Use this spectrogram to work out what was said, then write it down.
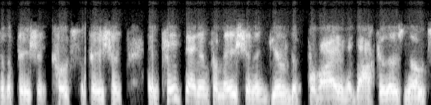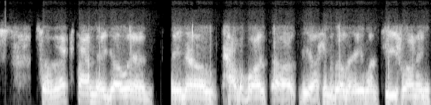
with the patient, coach the patient, and take that information and give the provider, the doctor, those notes. So the next time they go in, they know how the blood, uh, the uh, hemoglobin A1C is running.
